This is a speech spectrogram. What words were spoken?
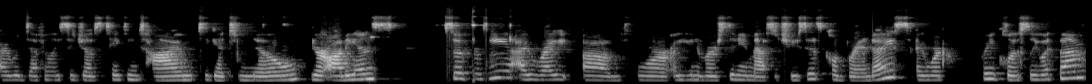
I would definitely suggest taking time to get to know your audience. So for me, I write um, for a university in Massachusetts called Brandeis. I work pretty closely with them.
